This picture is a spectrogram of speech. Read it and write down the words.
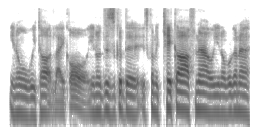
you know we thought like, oh, you know, this is good. To, it's going to kick off now. You know, we're gonna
